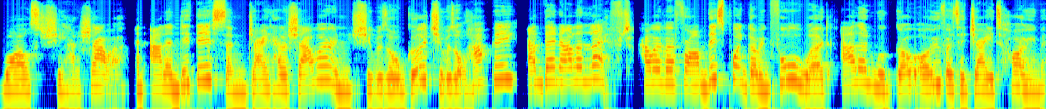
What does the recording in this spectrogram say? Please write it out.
whilst she had a shower. And Alan did this, and Jade had a shower, and she was all good, she was all happy, and then Alan left. However, from this point going forward, Alan would go over to Jade's home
